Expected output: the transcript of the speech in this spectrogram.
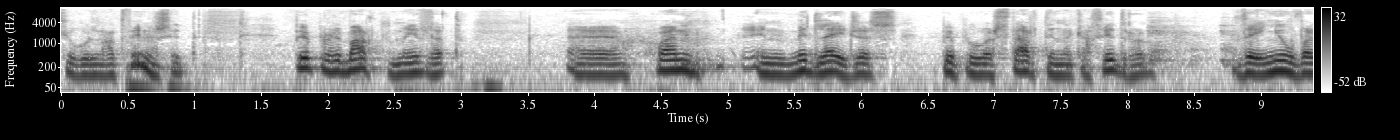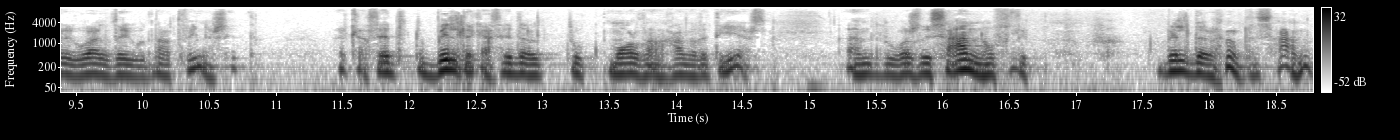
he will not finish it. People remarked to me that uh, when in Middle Ages people were starting a cathedral, they knew very well they would not finish it a cathedral, to build a cathedral took more than 100 years. And it was the son of the builder and the son.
